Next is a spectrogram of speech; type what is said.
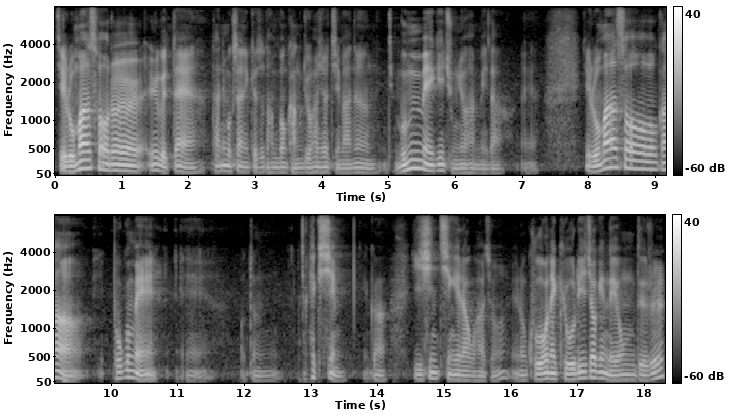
이제 로마서를 읽을 때 담임 목사님께서도 한번 강조하셨지만은 문맥이 중요합니다. 예. 로마서가 복음의 예, 어떤 핵심, 그러니까 이신칭이라고 하죠. 이런 구원의 교리적인 내용들을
